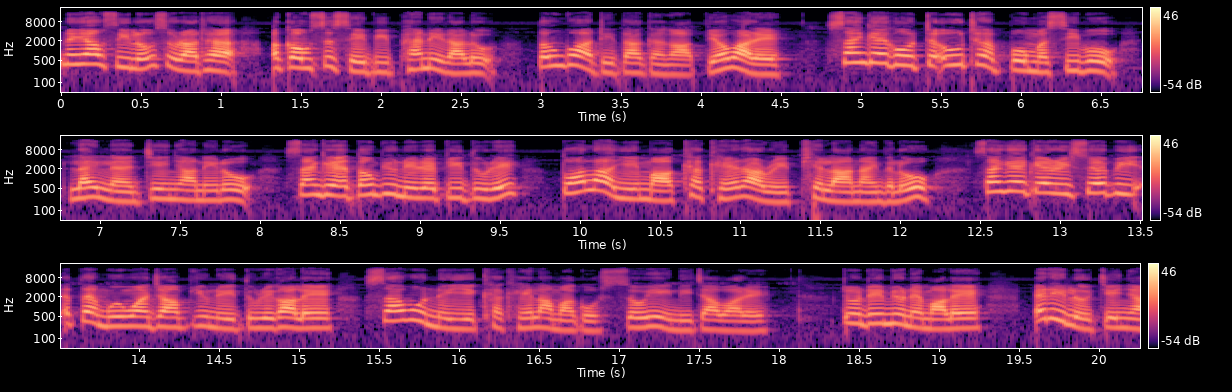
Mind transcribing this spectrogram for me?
နှစ်ယောက်စီလို့ဆိုတာထက်အကုန်စစ်ဆေးပြီးဖမ်းနေတာလို့သုံးခွဒေတာကန်ကပြောပါတယ်ဆိုင်ကယ်ကိုတအူးထပ်ပိုမစီးဖို့လိုက်လံကြေညာနေလို့ဆိုင်ကယ်အသုံးပြုနေတဲ့ပြည်သူတွေ သွာလာရေးမှာခက်ခဲတာတွေဖြစ်လာနိုင်တယ်လို့ဆိုင်ကယ်ကယ်ရီဆွဲပြီးအသက်မွေးဝမ်းကြောင်းပြုနေသူတွေကလည်းစားဝတ်နေရေးခက်ခဲလာမှာကိုစိုးရိမ်နေကြပါတယ်။တွန်တင်းမြို့နယ်မှာလည်းအဲ့ဒီလိုကြေညာ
